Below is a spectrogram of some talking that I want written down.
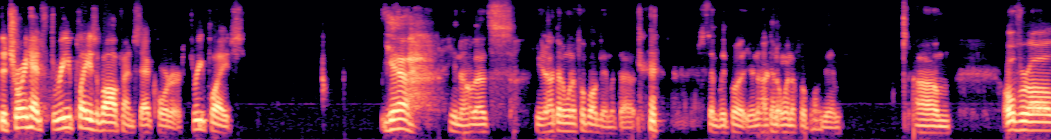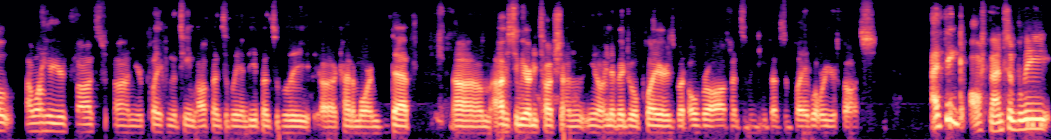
Detroit had three plays of offense that quarter. Three plays. Yeah, you know, that's you're not going to win a football game with that. Simply put, you're not going to win a football game. Um, overall, I want to hear your thoughts on your play from the team offensively and defensively, uh, kind of more in depth. Um, obviously, we already touched on you know individual players, but overall offensive and defensive play. What were your thoughts? I think offensively,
